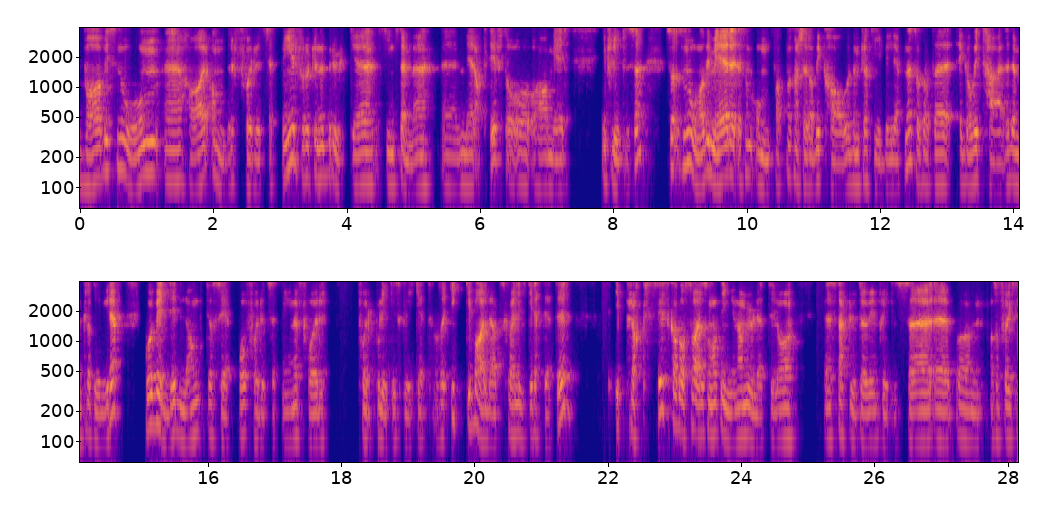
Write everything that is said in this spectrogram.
Hva hvis noen eh, har andre forutsetninger for å kunne bruke sin stemme eh, mer aktivt og, og, ha mer innflytelse? Så, så, noen av de mer liksom, omfattende og kanskje radikale demokratibegrepene, såkalte egalitære demokratibegrep, går veldig langt i å se på forutsetningene for, for politisk likhet. Altså Ikke bare det at det skal være like rettigheter. I praksis skal det også være sånn at ingen har mulighet til å sterkt utøve innflytelse eh, altså F.eks.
